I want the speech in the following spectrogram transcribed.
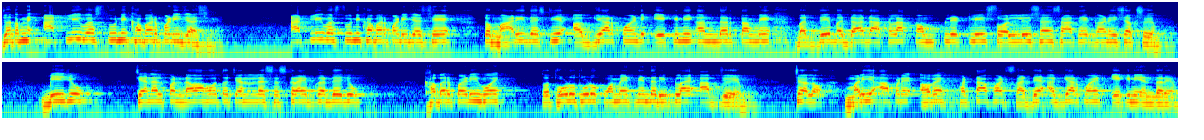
જો તમને આટલી વસ્તુની ખબર પડી જશે, આટલી વસ્તુની ખબર પડી જશે, તો મારી દ્રષ્ટિએ અગિયાર પોઈન્ટ એકની અંદર તમે બધે બધા દાખલા કમ્પ્લીટલી સોલ્યુશન સાથે ગણી શકશો એમ. બીજું ચેનલ પર નવા હો તો ચેનલને સબસ્ક્રાઈબ કરી દેજો. ખબર પડી હોય તો થોડું થોડું કોમેન્ટની અંદર રિપ્લાય આપજો એમ. ચલો, મળીએ આપણે હવે ફટાફટ સ્વાધ્યાય અગિયાર પોઈન્ટ એકની અંદર એમ.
